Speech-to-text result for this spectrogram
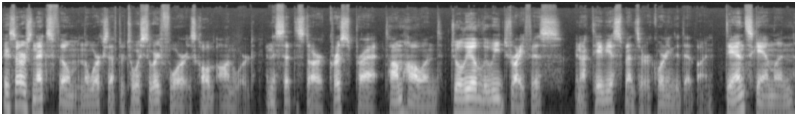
Pixar's next film in the works after Toy Story 4 is called Onward and is set to star Chris Pratt, Tom Holland, Julia Louis Dreyfus, and Octavia Spencer, according to Deadline. Dan Scanlon,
